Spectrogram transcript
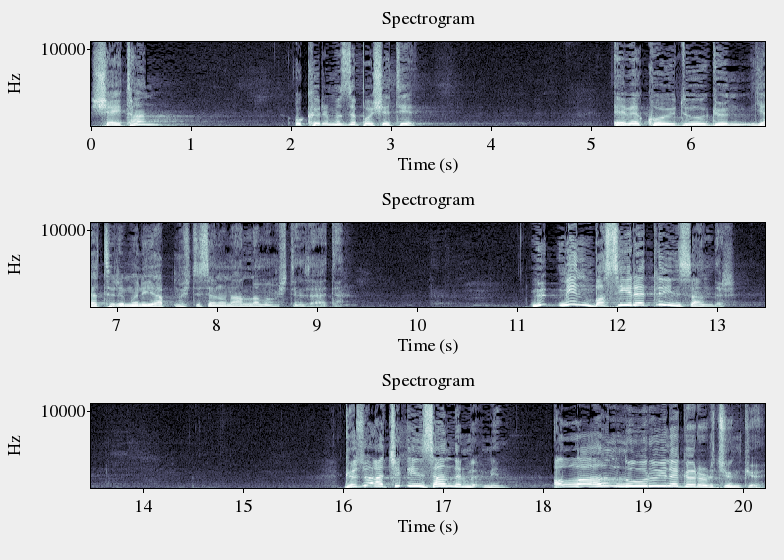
Şeytan o kırmızı poşeti eve koyduğu gün yatırımını yapmıştı sen onu anlamamıştın zaten. Mümin basiretli insandır. Gözü açık insandır mümin. Allah'ın nuruyla görür çünkü.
